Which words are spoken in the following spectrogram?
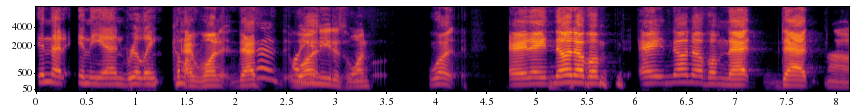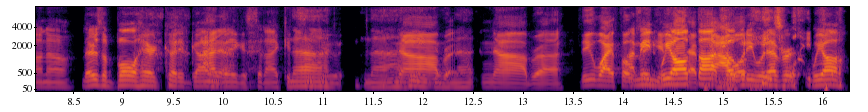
in that in the end, really? Come on. And one that yeah, all one, you need is one. One and ain't none of them, ain't none of them that that. I don't know. there's a bull haircutted guy in Vegas that I could nah, see do it. Nah, nah, bro, nah, bro. These white folks. I mean, we all thought power. nobody would ever. We all.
